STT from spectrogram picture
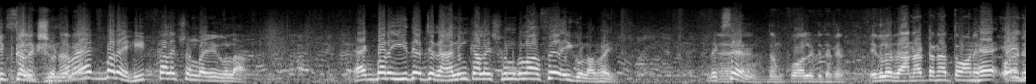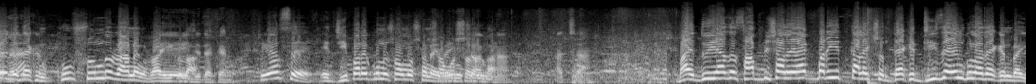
ঈদ কালেকশন হ্যাঁ একবারে হিট কালেকশন ভাই এগুলা। একবারে ঈদের যে রানিং কালেকশনগুলো আছে এইগুলা ভাই। দেখছেন? একদম কোয়ালিটি দেখেন। এগুলো রানার টানা তো অনেক হ্যাঁ এই যে হ্যাঁ? দেখেন খুব সুন্দর রানিং ভাই এই যে দেখেন। ঠিক আছে? এই জিপারে কোনো সমস্যা নাই সমস্যা লাগবে না। আচ্ছা। ভাই দুই হাজার ছাব্বিশ সালে একবার ঈদ কালেকশন। দেখেন ডিজাইনগুলো দেখেন ভাই।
